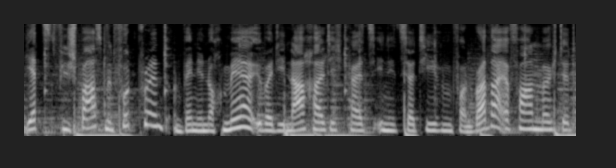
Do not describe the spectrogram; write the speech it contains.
Jetzt viel Spaß mit Footprint und wenn ihr noch mehr über die Nachhaltigkeitsinitiativen von Brother erfahren möchtet,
